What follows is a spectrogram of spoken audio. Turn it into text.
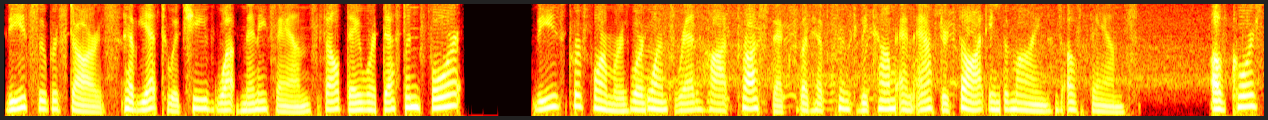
these superstars have yet to achieve what many fans felt they were destined for. These performers were once red-hot prospects but have since become an afterthought in the minds of fans. Of course,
